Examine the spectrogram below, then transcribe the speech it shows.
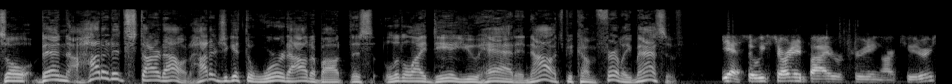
So, Ben, how did it start out? How did you get the word out about this little idea you had, and now it's become fairly massive? Yeah, so we started by recruiting our tutors.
